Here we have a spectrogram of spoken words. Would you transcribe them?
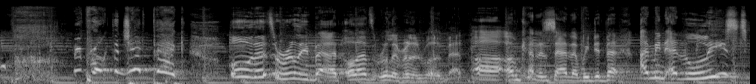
no. We broke the jetpack! Oh, that's really bad. Oh, that's really, really, really bad. Uh, I'm kind of sad that we did that. I mean, at least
